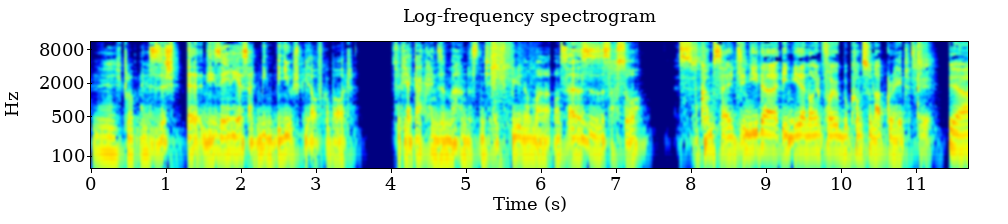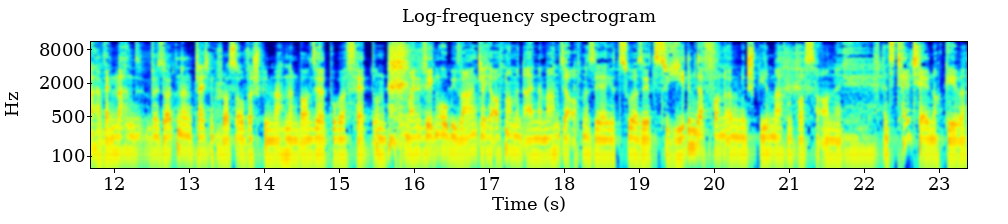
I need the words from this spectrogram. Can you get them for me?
Nee, ich glaube nicht. Also äh, die Serie ist halt wie ein Videospiel aufgebaut. Es würde ja gar keinen Sinn machen, das nicht als Spiel nochmal aus. Also es ist doch so. Du bekommst halt in jeder, in jeder neuen Folge bekommst du ein Upgrade. Ja. Ja, wenn machen, wir sollten dann gleich ein Crossover-Spiel machen, dann bauen sie halt Boba Fett und meinetwegen Obi-Wan gleich auch noch mit ein, dann machen sie auch eine Serie zu. Also jetzt zu jedem davon irgendwie ein Spiel machen, brauchst du auch nicht. Wenn es Telltale noch gäbe.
